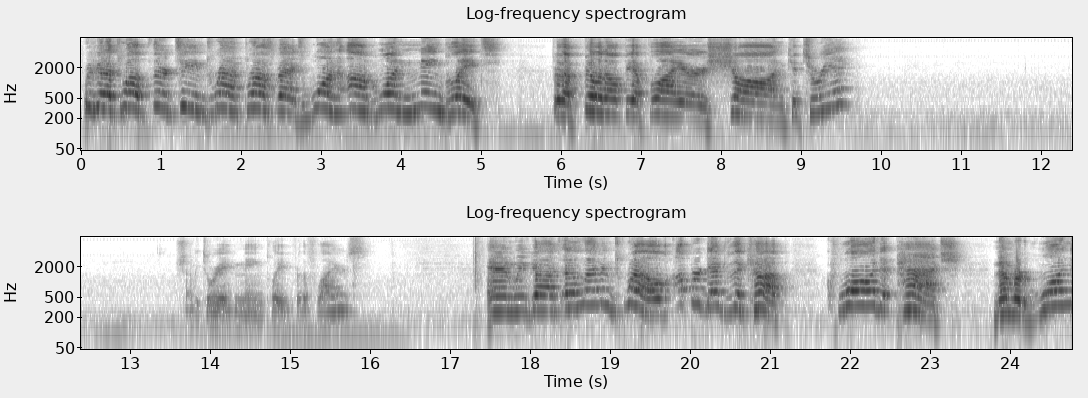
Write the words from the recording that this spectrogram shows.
We've got a 12-13 draft prospects, one of one nameplate. For the Philadelphia Flyers, Sean Couturier. Sean Couturier nameplate for the Flyers. And we've got an 11-12 Upper Deck the Cup quad patch numbered 1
